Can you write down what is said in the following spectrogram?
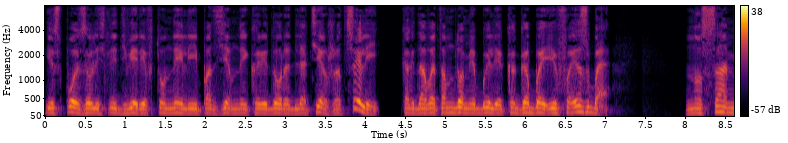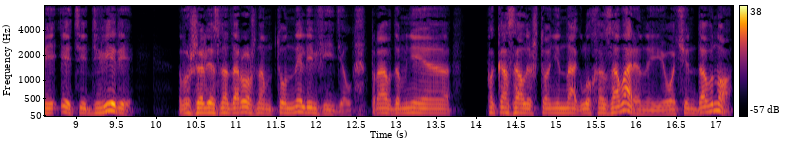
использовались ли двери в туннели и подземные коридоры для тех же целей, когда в этом доме были КГБ и ФСБ. Но сами эти двери в железнодорожном туннеле видел. Правда, мне показалось, что они наглухо заварены и очень давно.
